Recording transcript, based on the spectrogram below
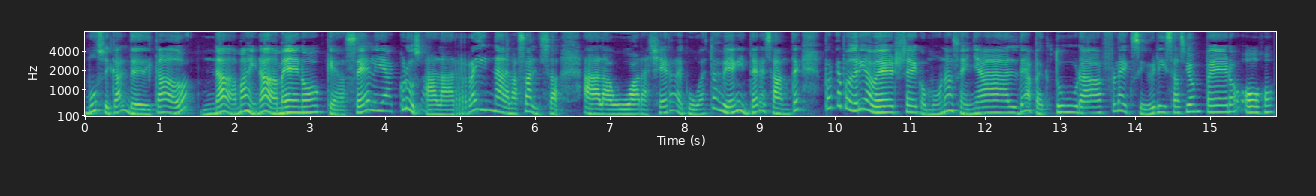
musical dedicado nada más y nada menos que a Celia Cruz, a la reina de la salsa, a la guarachera de Cuba. Esto es bien interesante porque podría verse como una señal de apertura, flexibilización, pero ojo,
